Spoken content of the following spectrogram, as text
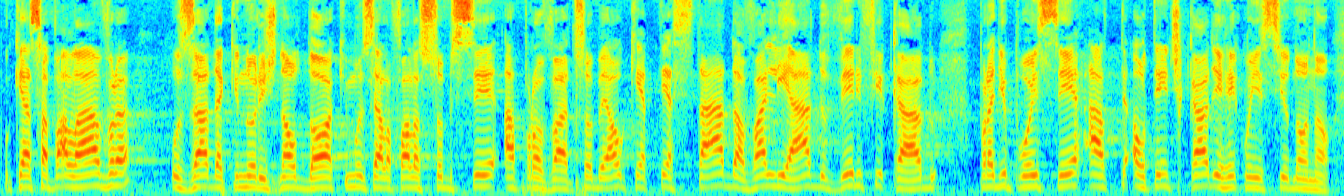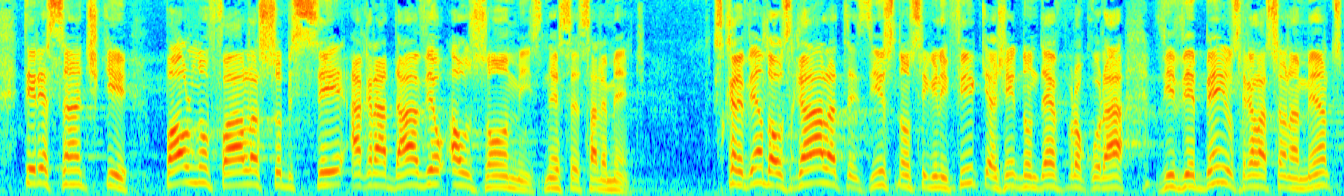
Porque essa palavra, usada aqui no original Docmus, ela fala sobre ser aprovado, sobre algo que é testado, avaliado, verificado, para depois ser autenticado e reconhecido ou não. Interessante que Paulo não fala sobre ser agradável aos homens, necessariamente. Escrevendo aos Gálatas, isso não significa que a gente não deve procurar viver bem os relacionamentos,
